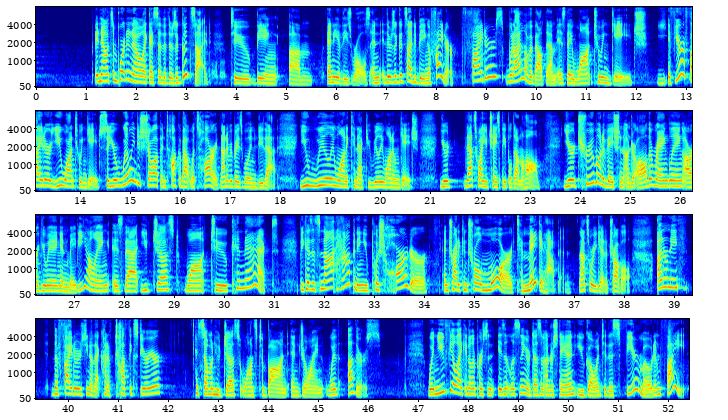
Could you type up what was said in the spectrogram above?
now it's important to know, like I said, that there's a good side to being um, any of these roles, and there's a good side to being a fighter. Fighters, what I love about them is they want to engage if you're a fighter, you want to engage. So you're willing to show up and talk about what's hard. Not everybody's willing to do that. You really want to connect, you really want to engage. You're that's why you chase people down the hall. Your true motivation under all the wrangling, arguing, and maybe yelling is that you just want to connect. Because it's not happening, you push harder and try to control more to make it happen. That's where you get into trouble. Underneath the fighters, you know, that kind of tough exterior, is someone who just wants to bond and join with others. When you feel like another person isn't listening or doesn't understand, you go into this fear mode and fight.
